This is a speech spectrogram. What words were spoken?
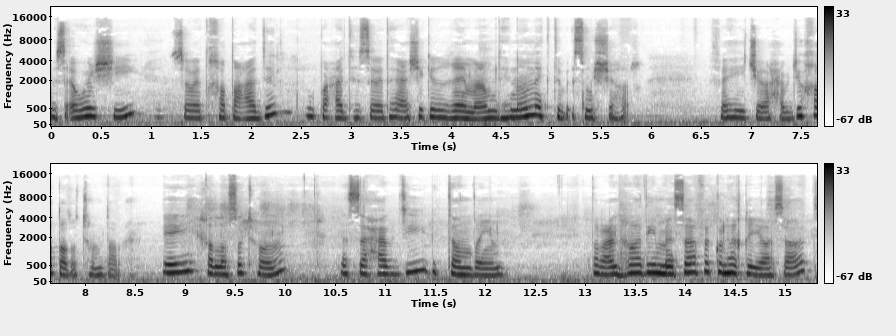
بس أول شي سويت خط عدل وبعدها سويتها على شكل غيمة عمد هنا أكتب اسم الشهر. فهيجي راح أبدي وخططتهم طبعا. إي خلصتهم. هسه حبدي بالتنظيم. طبعا هذه المسافة كلها قياسات.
